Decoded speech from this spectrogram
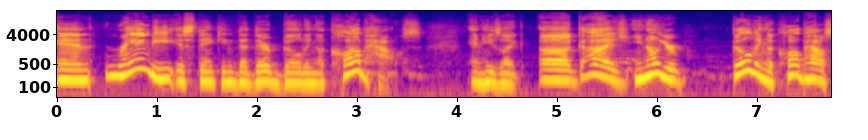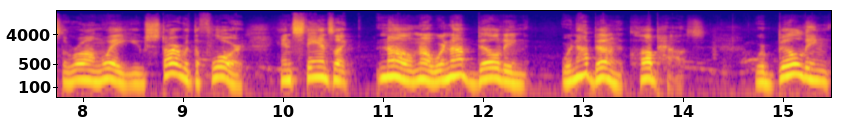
And Randy is thinking that they're building a clubhouse. And he's like, uh, guys, you know, you're building a clubhouse the wrong way. You start with the floor. And Stan's like, no, no, we're not building we're not building a clubhouse. We're building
